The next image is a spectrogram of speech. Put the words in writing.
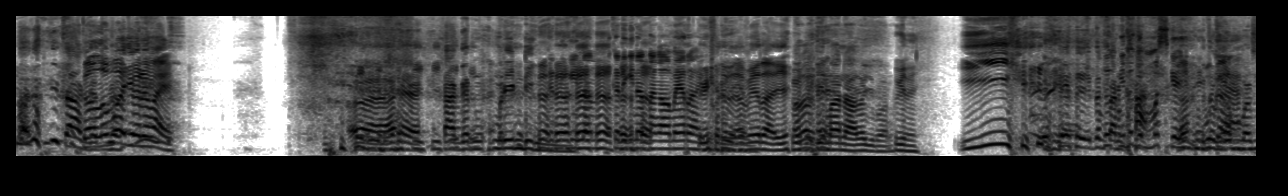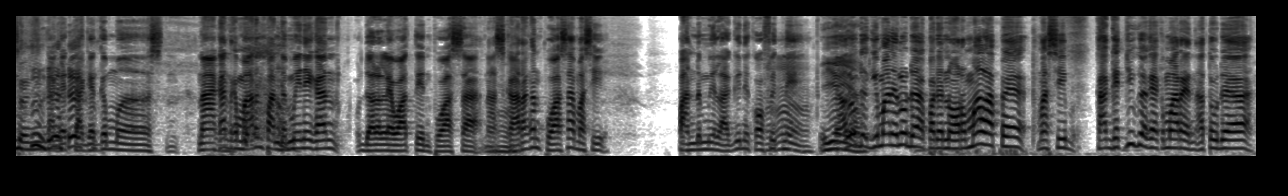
Aduh, kaget. kalau gua. mau gimana, Mai? Eh, Kaget merinding. Kedinginan, kedinginan tanggal merah. Gitu. Merah merah ya. Lo gimana? Lo gimana? Begini. Ih. itu Itu, itu gemes kayaknya. Itu gemes. Kaget-kaget gemes. Nah kan kemarin pandemi nih kan udah lewatin puasa. Nah sekarang kan puasa masih pandemi lagi nih covid nih. Iya, nah, lu iya. udah gimana? Lu udah pada normal apa masih kaget juga kayak kemarin? Atau udah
